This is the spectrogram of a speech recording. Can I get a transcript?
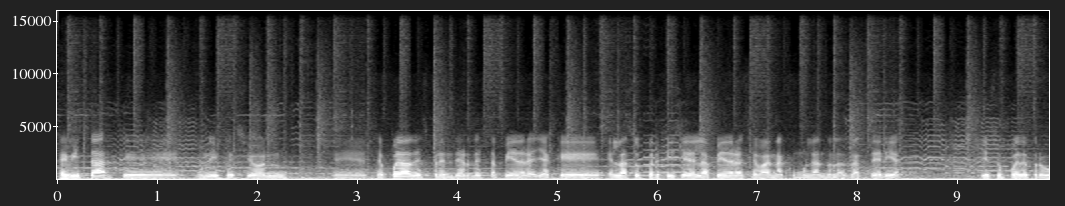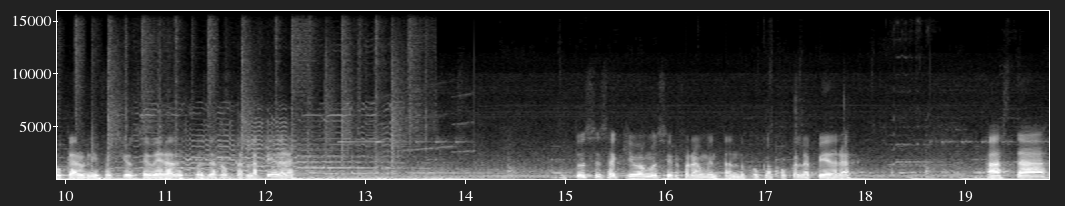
evitar que una infección eh, se pueda desprender de esta piedra, ya que en la superficie de la piedra se van acumulando las bacterias y eso puede provocar una infección severa después de romper la piedra. Entonces aquí vamos a ir fragmentando poco a poco la piedra hasta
